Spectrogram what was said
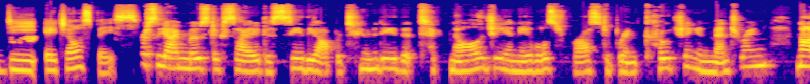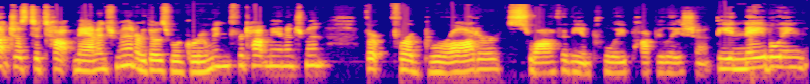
the HR space? Firstly, I'm most excited to see the opportunity that technology enables for us to bring coaching and mentoring, not just to top management or those we're grooming for top management, but for a broader swath of the employee population. The enabling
